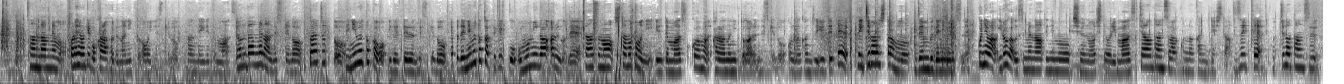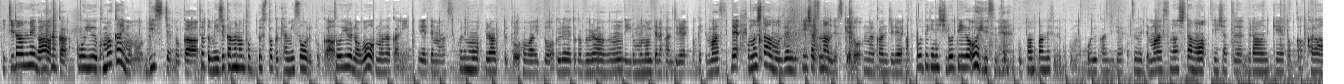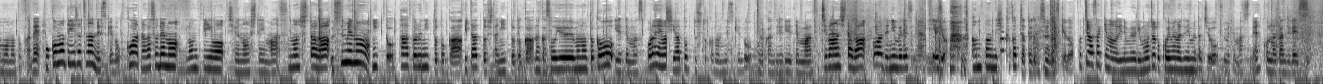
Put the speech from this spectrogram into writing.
3段目もここら辺は結構カラフルなニットが多いんですけどなんで入れてます。4段目なんですけどここからちょっとデニムとかを入れてるんですけどやっぱデニムとかって結構重みがあるのでタンスの下の方に入れてます。ここはまあカラーのニットがあるんですけどこんな感じで入れててで一番下はもう全部デニムですね。ここには色が薄めなデニムを収納しております。こちらのタンスはこんな感じでした。続いてこっちのタンス。1段目がなんかこういう細かいものビスチェとかちょっと短めのトップスとかキャミソールとかそういいうのをこの中に入れてます。これもブラックとホワイトグレーとかブラウンで色物みたいな感じで分けてます。でこの下はもう全部 T シャツなんですけどこんな感じで圧倒的に白 T が多いですね。結構パンパンですねここも。こういう感じで詰めてます。この下も T シャツブラウン系とかカラーものとかでここも T シャツなんですけどここは長袖のロン T を収納しています。その下が薄めのニットタートルニットとかビタッとしたニットトとかなんかそういうものとかを入れてます。ここら辺はシアトップスとかなんですけどこういう感じで入れてます。一番下がここはデニムですね。よいしょ。アンパンで引っかかっちゃったりとかするんですけどこっちはさっきのデニムよりもうちょっと濃いめのデニムたちを詰めてますね。こんな感じです。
